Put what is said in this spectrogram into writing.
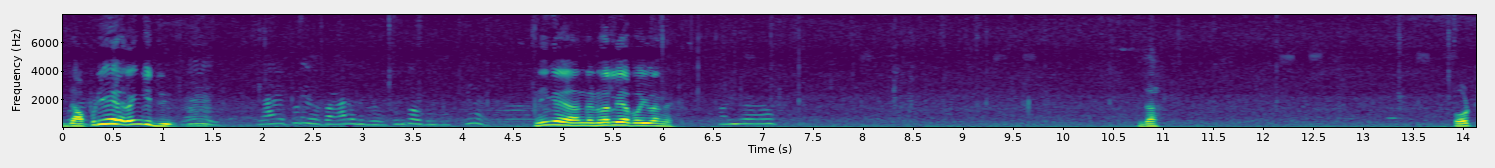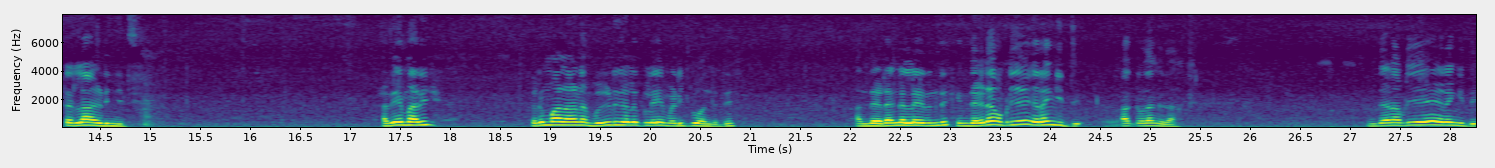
இது அப்படியே இறங்கிட்டு. நான் எப்படி பாரதி புதுக்கா விட்டு நீங்க அங்க நுவர்லியா போய் வாங்க. இந்தா. ரோட்டெல்லாம் இடிஞ்சிச்சு அதே மாதிரி பெரும்பாலான வீடுகளுக்குள்ளேயும் வெடிப்பு வந்துட்டு அந்த இடங்கள்ல இருந்து இந்த இடம் அப்படியே இறங்கிட்டு. வாக்கு விளங்குதா இந்த இடம் அப்படியே இறங்கிட்டு.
